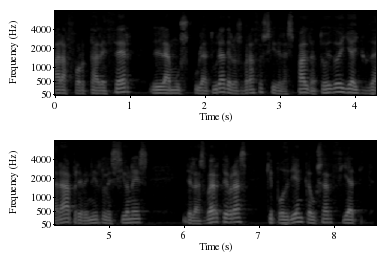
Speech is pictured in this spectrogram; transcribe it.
para fortalecer la musculatura de los brazos y de la espalda. Todo ello ayudará a prevenir lesiones de las vértebras que podrían causar ciática.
